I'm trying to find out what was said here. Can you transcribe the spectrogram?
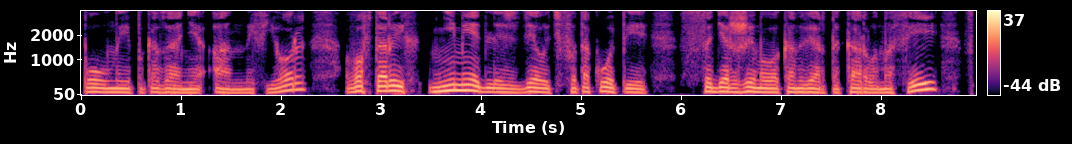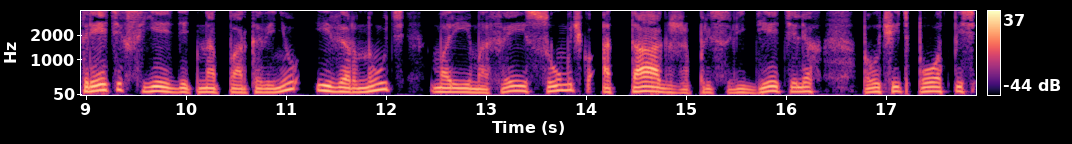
полные показания Анны Фьоры, во-вторых, немедля сделать фотокопии с содержимого конверта Карла Мафеи, в-третьих, съездить на Парк-авеню и вернуть Марии Мафеи сумочку, а также при свидетелях получить подпись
